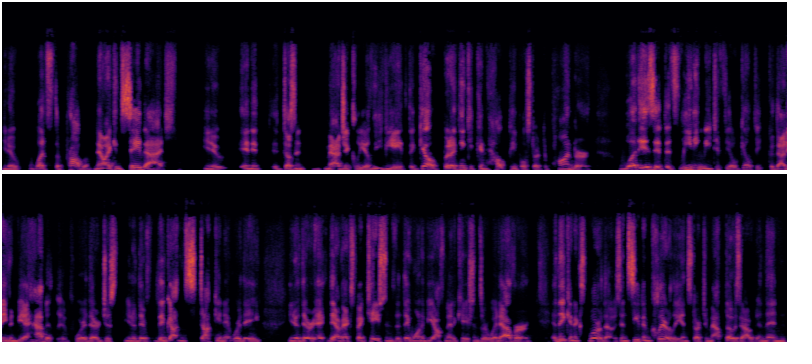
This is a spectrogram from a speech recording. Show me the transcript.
you know, what's the problem? Now I can say that, you know, and it, it doesn't magically alleviate the guilt, but I think it can help people start to ponder what is it that's leading me to feel guilty? Could that even be a habit loop where they're just, you know, they've they've gotten stuck in it, where they, you know, they're they have expectations that they want to be off medications or whatever, and they can explore those and see them clearly and start to map those out, and then,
